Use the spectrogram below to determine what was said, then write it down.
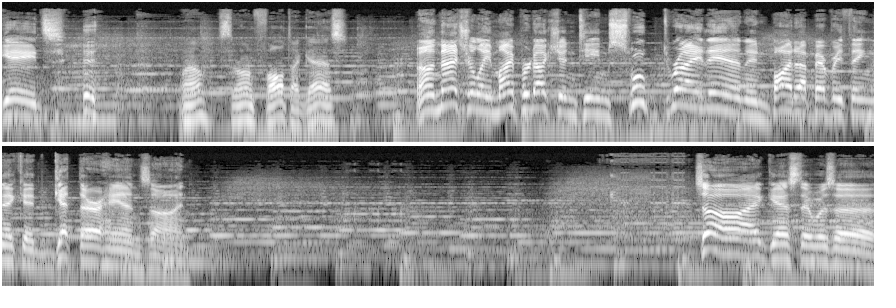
gates. Well, it's their own fault, I guess. Well, naturally, my production team swooped right in and bought up everything they could get their hands on. So, I guess there was a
